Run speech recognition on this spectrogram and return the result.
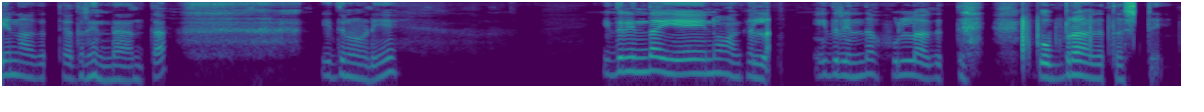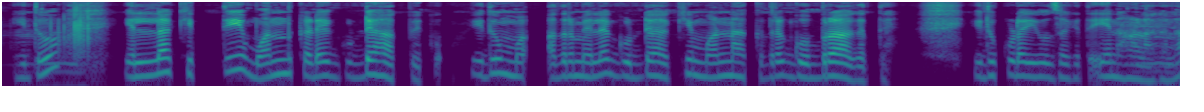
ಏನಾಗುತ್ತೆ ಅದರಿಂದ ಅಂತ. ಇದು ನೋಡಿ, ಇದರಿಂದ ಏನೂ ಆಗಲ್ಲ. ಇದರಿಂದ ಹುಲ್ಲಾಗುತ್ತೆ, ಗೊಬ್ಬರ ಆಗುತ್ತೆ ಅಷ್ಟೇ ಇದು ಎಲ್ಲ ಕಿತ್ತಿ ಒಂದು ಕಡೆ ಗುಡ್ಡೆ ಹಾಕಬೇಕು. ಇದು ಮ, ಅದ್ರ ಮೇಲೆ ಗುಡ್ಡೆ ಹಾಕಿ ಮಣ್ಣು ಹಾಕಿದ್ರೆ ಗೊಬ್ಬರ ಆಗುತ್ತೆ. ಇದು ಕೂಡ ಯೂಸ್ ಆಗುತ್ತೆ. ಏನು ಹಾಳಾಗಲ್ಲ.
